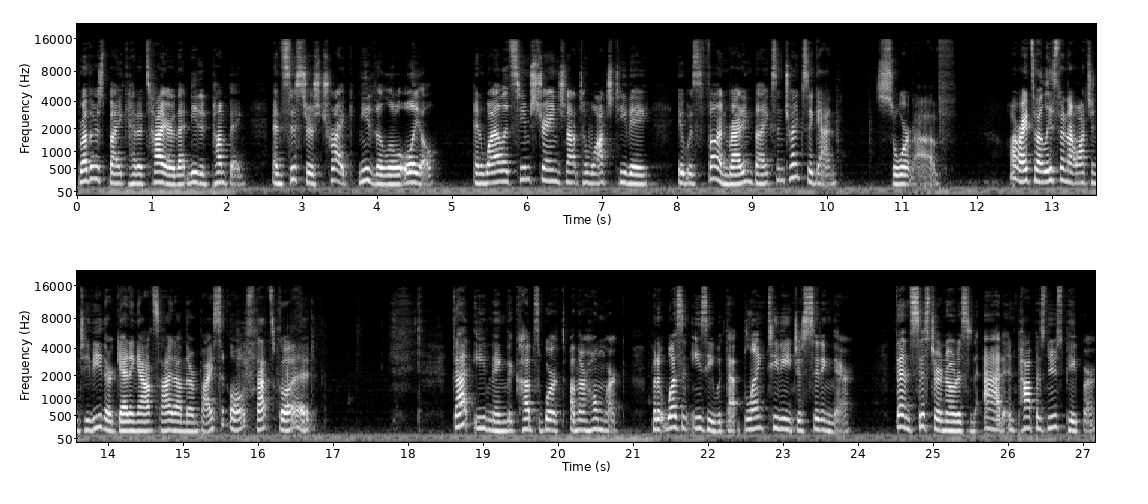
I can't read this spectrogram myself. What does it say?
Brother's bike had a tire that needed pumping, and Sister's trike needed a little oil and while it seemed strange not to watch TV, it was fun riding bikes and trikes again. Sort of. All right, so at least they're not watching TV, they're getting outside on their bicycles. That's good. That evening, the Cubs worked on their homework, but it wasn't easy with that blank TV just sitting there. Then Sister noticed an ad in Papa's newspaper,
